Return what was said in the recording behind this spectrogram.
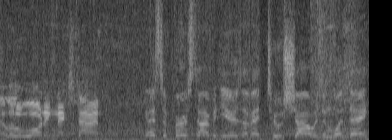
A little warning next time. Guess the first time in years I've had two showers in one day.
